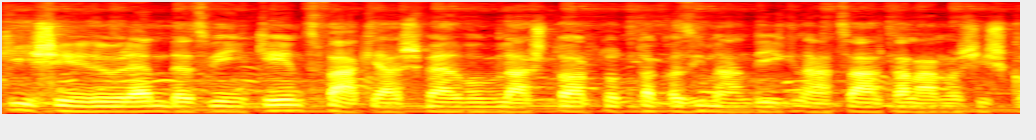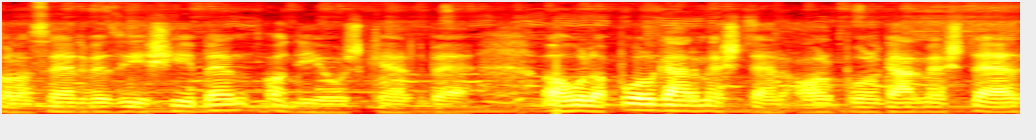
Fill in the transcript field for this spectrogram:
Kísérő rendezvényként fákjás felvonulást tartottak az Imándi Ignác általános iskola szervezésében a Diós kertbe, ahol a polgármester, alpolgármester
